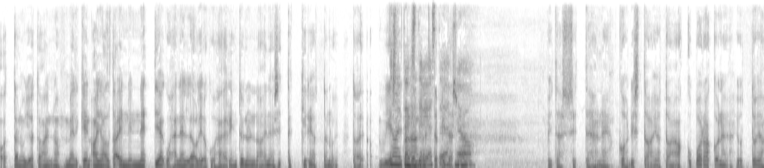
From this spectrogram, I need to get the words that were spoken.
ottanut jotain no, melkein ajalta ennen nettiä, kun hänelle oli joku häiriintynyt nainen sitten kirjoittanut tai viestittänyt, että pitäisi, joo. pitäisi sitten hänen kohdistaa jotain akkuporakone juttuja.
